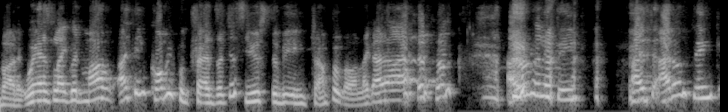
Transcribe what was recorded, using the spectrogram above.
about it. Whereas like with Marvel, I think comic book fans are just used to being trampled on. Like I, I don't I don't really think I I don't think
